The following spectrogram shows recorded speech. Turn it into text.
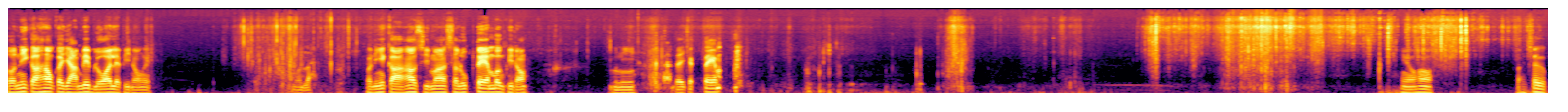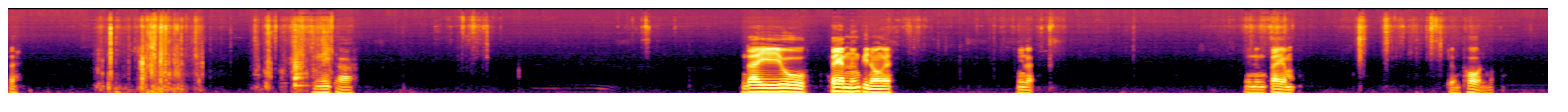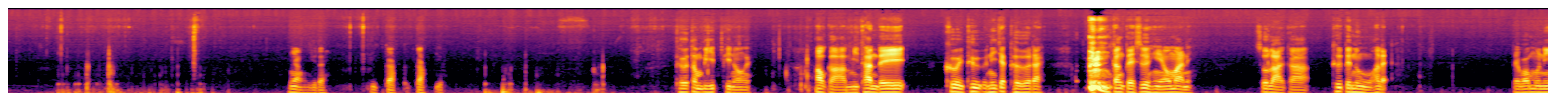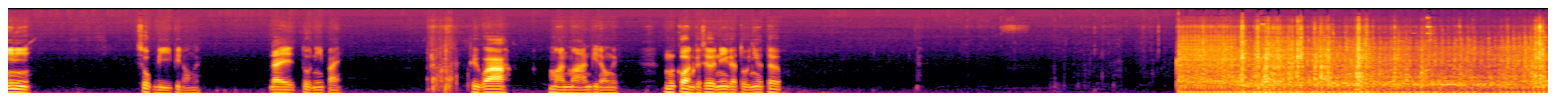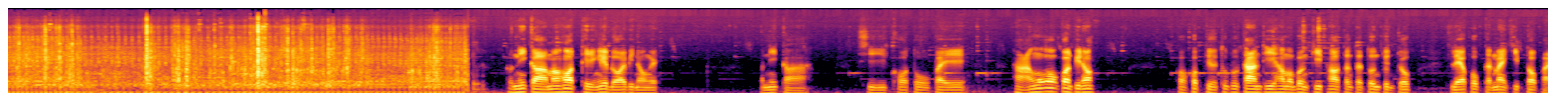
ตอนนี้ก็เฮากระยามเรียบร้อยแล้วพี่น้องเอ้ยหมดละวันนี้ก็เฮาสิมาสรุปแต้มเบิ่งพี่น้องวันนี้ได้จากแต้มเหี่ยวเฮาหลายเติบเลยนี่ก็ได้อยู่ แต้มหนึงพี่น้องเอ้ยนี่แหละหนึ่งแต้มจนพอดมายังอยู่ได้คือกักกักอยู่เธอทำบีทพี่น้องเอ้ยเอากามีท่านได้เคยถืออันนี้จากเธอได้ ตั้งแต่ซื้อเหี่ยวมานี่ส่วนหลายกาถือแต่หนูฮะแหละ แต่ว่ามือนี้นี่ โชคดีพี่น้องเลยได้ตัวนี้ไป ถือว่ามานมานๆพี่น้องเลยเมื่อก่อนก็เชื่อนี้กับตัวเนื้อเติบตอนนี้กามาฮอดเถงเรียบร้อยพี่น้องเลยวันนี้กาสีคอโตไป หางูก่อนพี่น้องขอขอบเจอทุกทุกท่านที่เข้ามาเบิ่งคลิปเฮาตั้งแต่ต้นจนจบ แล้วพบกันใหม่คลิปต่อไป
